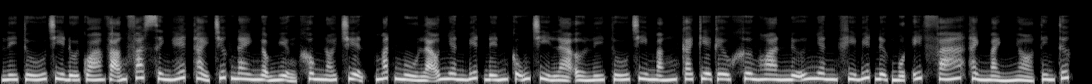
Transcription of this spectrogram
Lý Tú Chi đối quá vãng phát sinh hết thảy trước nay ngậm miệng không nói chuyện, mắt mù lão nhân biết đến cũng chỉ là ở Lý Tú Chi mắng cái kia kêu Khương Hoan nữ nhân khi biết được một ít phá thành mảnh nhỏ tin tức.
